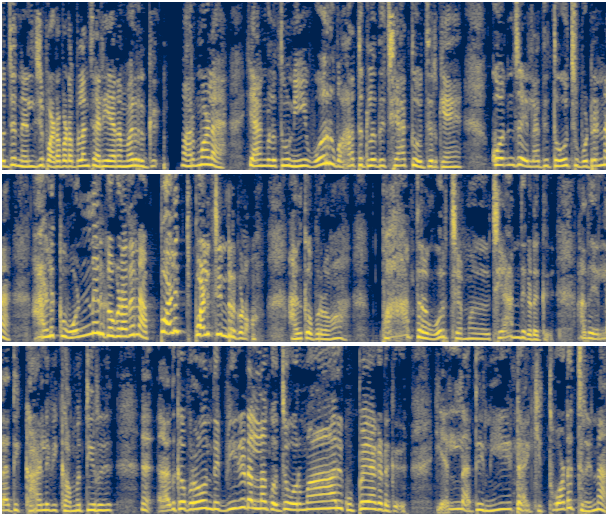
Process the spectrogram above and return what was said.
கொஞ்சம் நெஞ்சு படபடப்பெல்லாம் சரியான மாதிரி இருக்கு. மர்மோல எங்களை துணி ஒரு வாரத்துக்குள்ள அதை சேர்த்து வச்சிருக்கேன். கொஞ்சம் எல்லாத்தையும் துவச்சு போட்டேன்னா அழுக்கு ஒண்ணு இருக்க கூடாது நான் பழிச்சு பழிச்சுட்டு இருக்கணும். அதுக்கப்புறம் பாத்திரம் ஒரு செம சேர்ந்து கிடக்கு. அதை எல்லாத்தையும் கழுவி கமத்திரு. அதுக்கப்புறம் இந்த வீடெல்லாம் கொஞ்சம் ஒரு மாதிரி குப்பையா கிடக்கு. எல்லாத்தையும் நீட்டாக்கி தொடச்சிருன்னா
